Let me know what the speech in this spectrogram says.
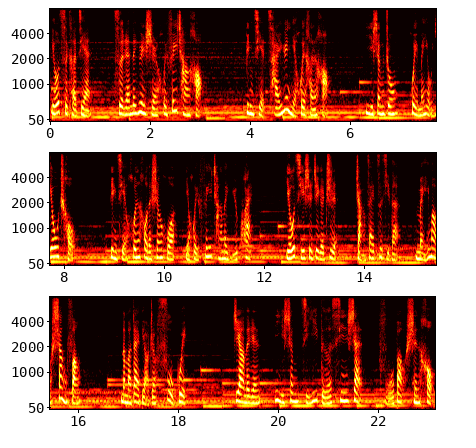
由此可见，此人的运势会非常好。并且财运也会很好，一生中会没有忧愁，并且婚后的生活也会非常的愉快。尤其是这个痣长在自己的眉毛上方，那么代表着富贵。这样的人一生积德心善，福报深厚。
